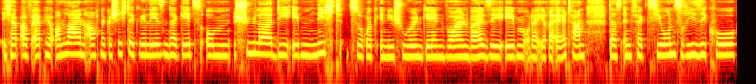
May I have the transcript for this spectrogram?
Ich habe auf RP Online auch eine Geschichte gelesen, da geht es um Schüler, die eben nicht zurück in die Schulen gehen wollen, weil sie eben oder ihre Eltern das Infektionsrisiko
